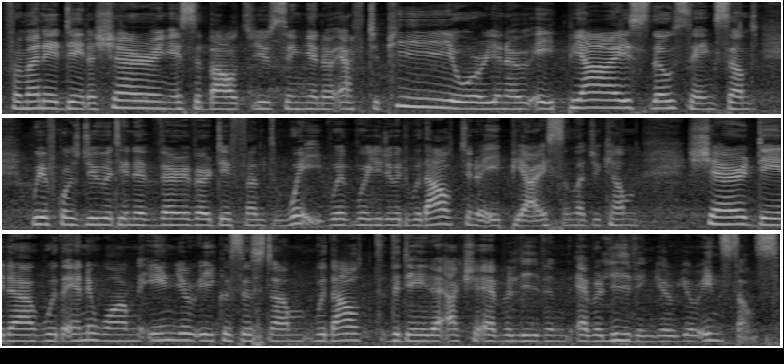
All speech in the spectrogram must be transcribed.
for many, data sharing is about using, you know, FTP or you know APIs, those things, and we of course do it in a very, very different way, where, where you do it without, you know, APIs, and that you can share data with anyone in your ecosystem without the data actually ever leaving, ever leaving your, your instance.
